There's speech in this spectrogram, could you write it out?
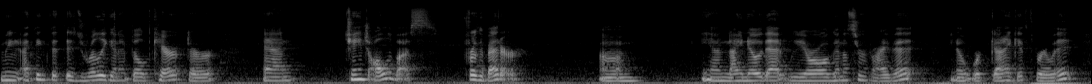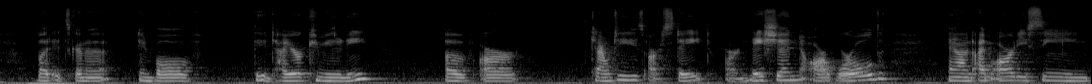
I mean, I think that it's really going to build character and change all of us for the better. Um, and I know that we are all going to survive it. You know, we're going to get through it, but it's going to involve the entire community of our counties, our state, our nation, our world. And I'm already seeing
